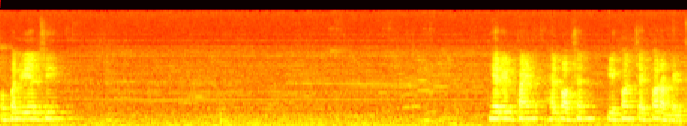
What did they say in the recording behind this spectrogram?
Open VLC here you will find help option. Click on check for updates.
